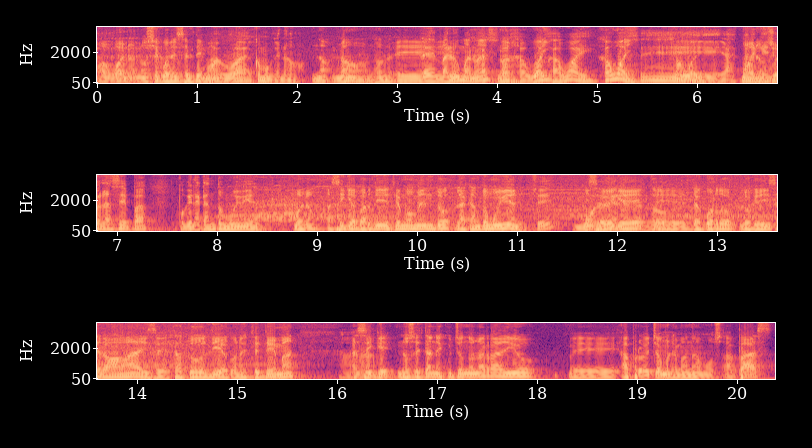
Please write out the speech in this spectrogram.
Oh, bueno, no sé cuál es el tema. Muy bueno, ¿cómo que no? No, no, no. eh, ¿La de Maluma no es? ¿No es Hawái? Hawái. Hawái. Sí, Hawái. hasta Bueno. que yo la sepa, porque la cantó muy bien. Bueno, así que a partir de este momento la cantó muy bien. Sí, muy se ve que, eh, de acuerdo a lo que dice la mamá, dice que está todo el día con este tema. Así que nos están escuchando en la radio. eh, aprovechamos, le mandamos a Paz,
